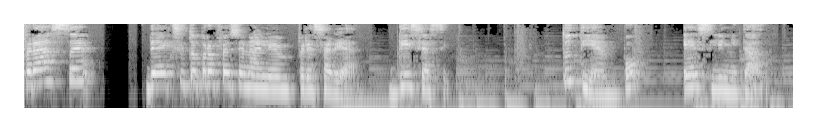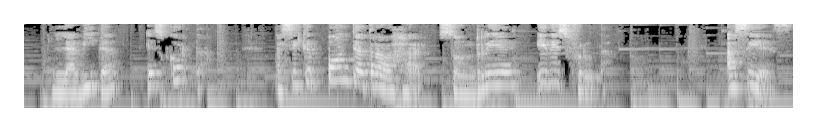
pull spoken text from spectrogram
Frase de éxito profesional y empresarial. Dice así, tu tiempo es limitado, la vida es corta, así que ponte a trabajar, sonríe y disfruta. Así es,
